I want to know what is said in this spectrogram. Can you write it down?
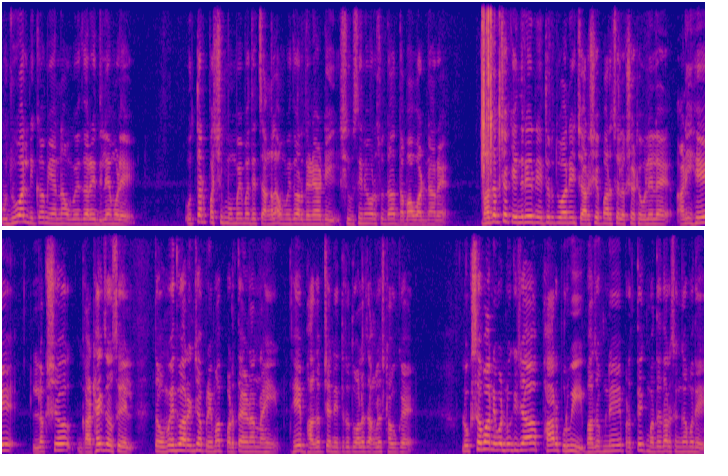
उज्ज्वल निकम यांना उमेदवारी दिल्यामुळे उत्तर पश्चिम मुंबईमध्ये चांगला उमेदवार देण्यासाठी शिवसेनेवर सुद्धा दबाव वाढणार आहे. भाजपच्या केंद्रीय नेतृत्वाने चारशे पारचं लक्ष ठेवलेलं आहे आणि हे लक्ष गाठायचं असेल तर उमेदवारांच्या प्रेमात पडता येणार नाही. हे भाजपच्या नेतृत्वाला चांगलंच ठाऊक आहे. लोकसभा निवडणुकीच्या फार पूर्वी भाजपने प्रत्येक मतदारसंघामध्ये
